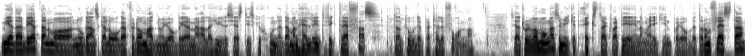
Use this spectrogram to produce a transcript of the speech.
Medarbetarna var nog ganska låga för de hade nog jobbigare med alla hyresgästdiskussioner där man heller inte fick träffas utan tog det per telefon. Va? Så jag tror det var många som gick ett extra kvarter innan man gick in på jobbet och de flesta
